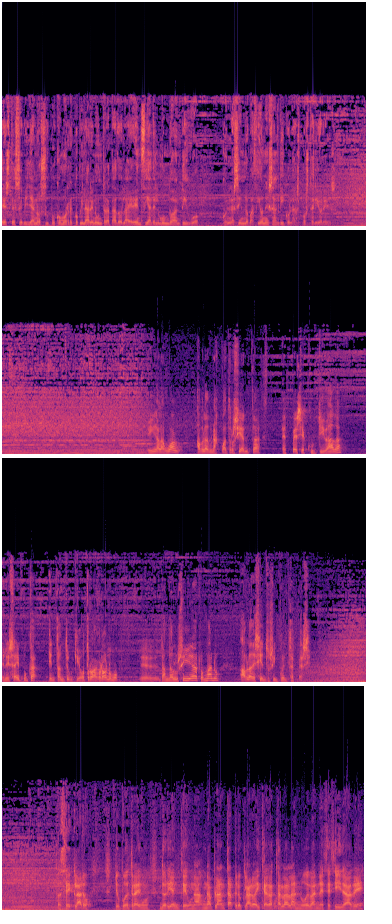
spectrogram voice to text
Este sevillano supo cómo recopilar en un tratado la herencia del mundo antiguo con las innovaciones agrícolas posteriores. En Alaguán habla de unas 400 especies cultivadas en esa época, en tanto que otro agrónomo eh, de Andalucía, romano, habla de 150 especies. Entonces, claro, yo puedo traer de Oriente una, planta, pero claro, hay que adaptarla a las nuevas necesidades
